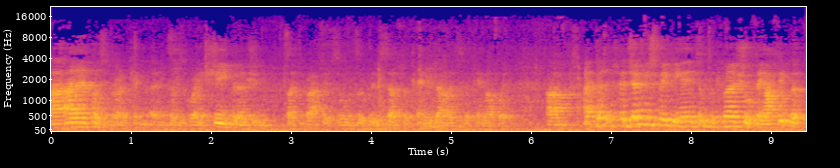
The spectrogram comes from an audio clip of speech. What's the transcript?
Uh, and then consequently, in terms of grey sheep and ocean psychographics and all the of good stuff that Cambridge Analytica came up with. Um, and generally speaking, in terms of the commercial thing, I think that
